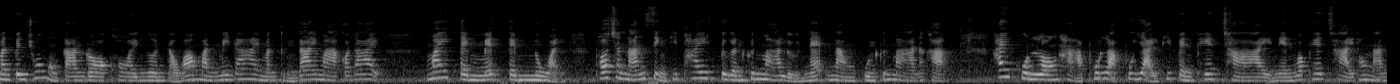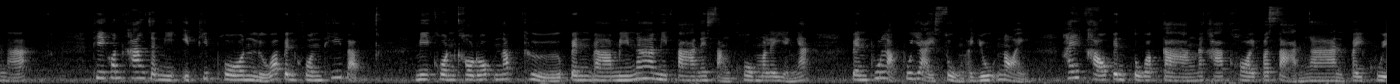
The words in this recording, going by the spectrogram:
มันเป็นช่วงของการรอคอยเงินแต่ว่ามันไม่ได้มันถึงได้มาก็ได้ ไม่เต็มเม็ดเต็มหน่วย เพราะฉะนั้นสิ่งที่ไพ่เตือนขึ้นมาหรือแนะนำคุณขึ้นมานะคะ ให้คุณลองหาผู้หลักผู้ใหญ่ที่เป็นเพศชาย เน้นว่าเพศชายเท่านั้นนะ ที่ค่อนข้างจะมีอิทธิพล หรือว่าเป็นคนที่แบบมีคนเคารพนับถือเป็นมีหน้ามีตาในสังคมอะไรอย่างเงี้ยเป็นผู้หลักผู้ใหญ่สูงอายุหน่อย ให้เขาเป็นตัวกลางนะคะ คอยประสานงานไปคุย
